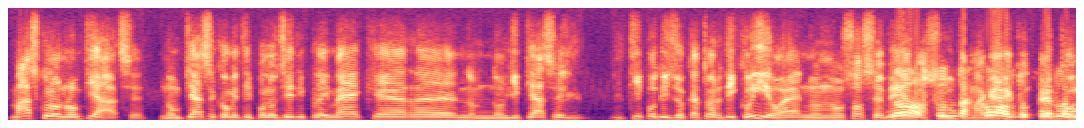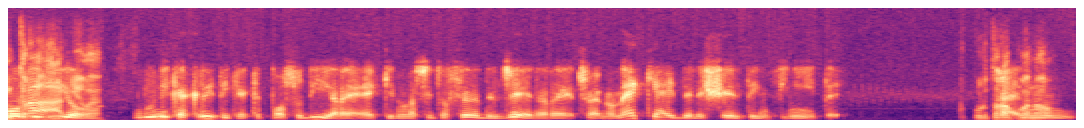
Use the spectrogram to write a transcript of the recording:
Mascolo, non piace, non piace come tipologia di playmaker, non, non gli piace il, il, tipo di giocatore. Dico io, eh, non, non, so se è vero. No, sono d'accordo, per l'amor di Dio. Eh. L'unica critica che posso dire è che in una situazione del genere, cioè non è che hai delle scelte infinite. Purtroppo eh, no.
